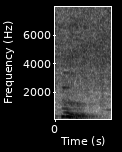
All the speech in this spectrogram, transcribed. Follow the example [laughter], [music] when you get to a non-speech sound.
Boom. [laughs]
